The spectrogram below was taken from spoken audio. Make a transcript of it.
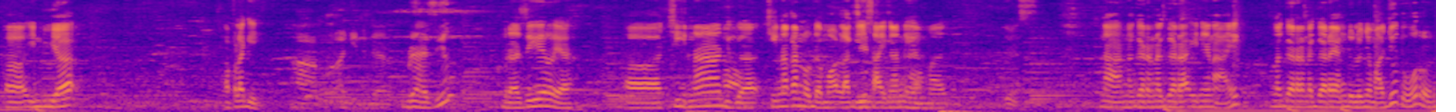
eh, India, apalagi Apa lagi negara? Brazil? Brazil ya, Eh, Cina juga. Cina kan udah mau lagi Cina, saingan nih ya. sama. Yes. Nah negara-negara ini naik, negara-negara yang dulunya maju turun.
